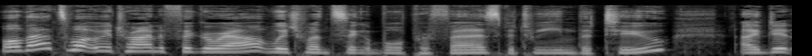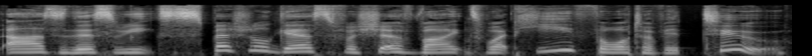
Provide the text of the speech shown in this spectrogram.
Well, that's what we're trying to figure out, which one Singapore prefers between the two. I did ask this week's special guest for Chef Bites what he thought of it too.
